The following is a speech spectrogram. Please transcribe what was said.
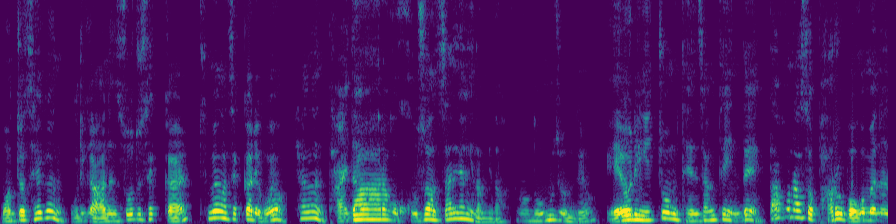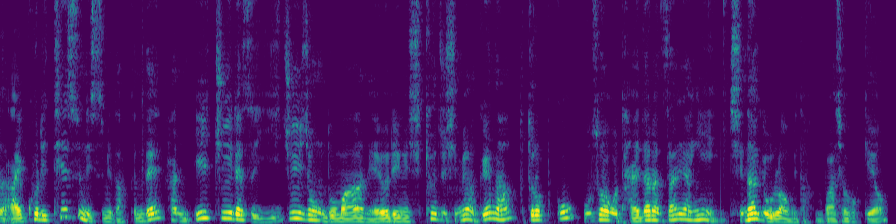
먼저 색은 우리가 아는 소주 색깔, 투명한 색깔이고요. 향은 달달하고 고소한 쌀향이 납니다. 어, 너무 좋은데요? 에어링이 좀 된 상태인데 따고 나서 바로 먹으면 알코올이 튈 수는 있습니다. 근데 한 일주일에서 2주일 정도만 에어링을 시켜주시면 꽤나 부드럽고 고소하고 달달한 쌀향이 진하게 올라옵니다. 마셔볼게요.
